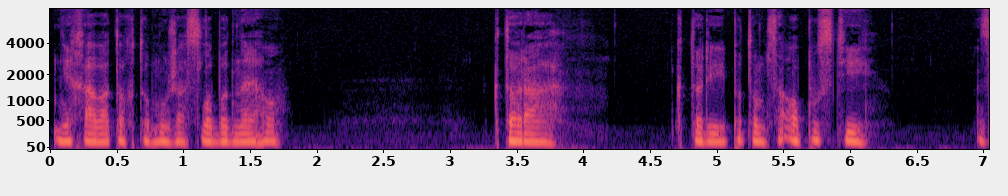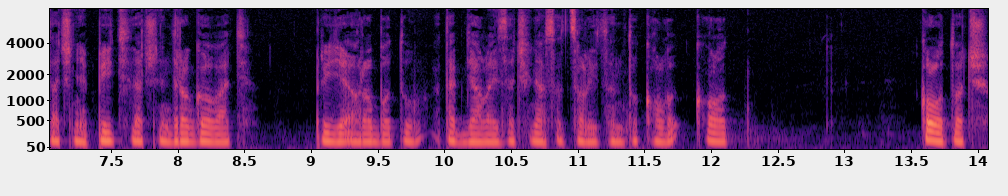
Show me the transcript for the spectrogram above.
necháva tohto muža slobodného, ktorá, ktorý potom sa opustí, začne piť, začne drogovať, príde o robotu a tak ďalej. Začína sa celý tento kolo, kolo, kolotoč.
